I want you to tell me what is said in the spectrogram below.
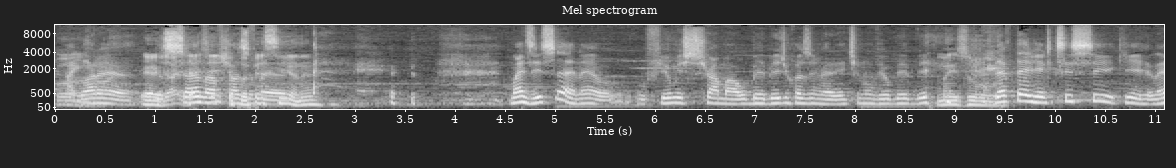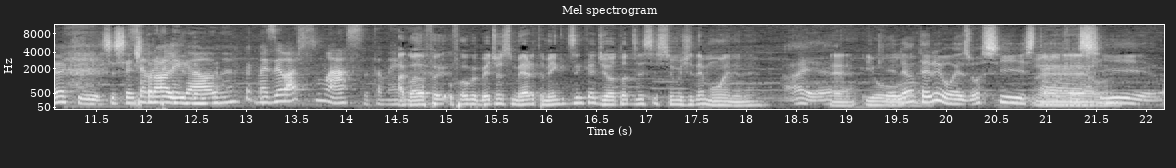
Pô, Agora é, É, já, já existe a profecia, né? Mas isso é, né? O, o filme se chamar O Bebê de Rosemary, a gente não vê o bebê. Mas o. Deve ter gente que se, se, que, né, que se sente Isso é traída. legal, né? né? Mas eu acho isso massa também. Agora foi, foi o bebê de Rosemary também que desencadeou todos esses filmes de demônio, né? Ah, é. É, e o- Ele é anterior, Exorcista, É, Profecia, né?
